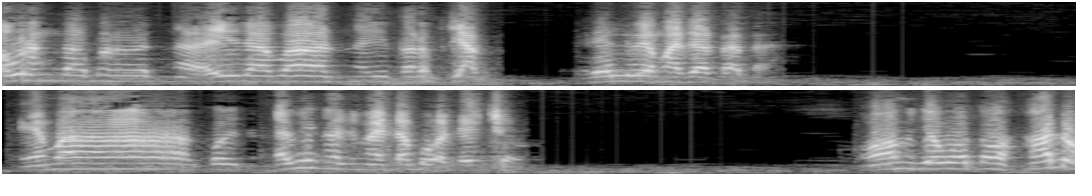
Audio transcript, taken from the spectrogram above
ઔરંગાબાદ ને હૈદરાબાદ ને એ તરફ ક્યાંક રેલવે માં જતા હતા. એમાં કોઈ નવીન જ મેં ડબ્બો દેખ્યો. આમ જેવો તો હાડો,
